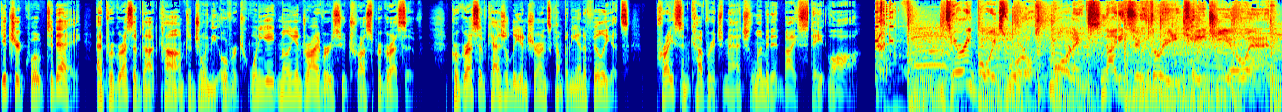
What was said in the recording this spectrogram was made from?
Get your quote today at progressive.com to join the over 28 million drivers who trust Progressive. Progressive Casualty Insurance Company and Affiliates. Price and coverage match limited by state law. Terry Boyd's World. Mornings, 92.3 KGON.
